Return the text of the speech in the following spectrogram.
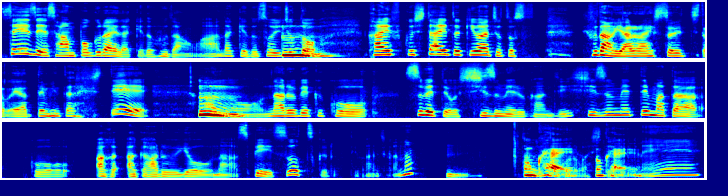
せいぜい散歩ぐらいだけど普段はだけどそういうちょっと Mhm. 回復したい時はちょっとす普段やらないストレッチとかやってみたりして、あのなるべくこう全てを沈める感じ沈めてまたこう上がるようなスペースを作るっていう感じかな。うん、そういうね。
